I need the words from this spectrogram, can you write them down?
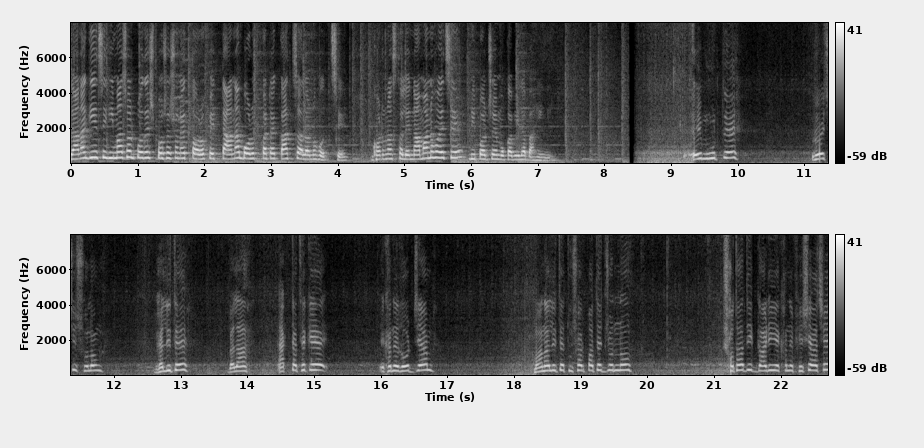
জানা গিয়েছে, হিমাচল প্রদেশ প্রশাসনের তরফে টানা বরফ কাটার কাজ চালানো হচ্ছে। ঘটনাস্থলে নামানো হয়েছে বিপর্যয় মোকাবিলা বাহিনী। এই মুহূর্তে রয়েছি সোলং ভ্যালিতে। বেলা একটা থেকে এখানে রোড জ্যাম। মানালিতে তুষারপাতের জন্য শতাধিক গাড়ি এখানে ফেসে আছে।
